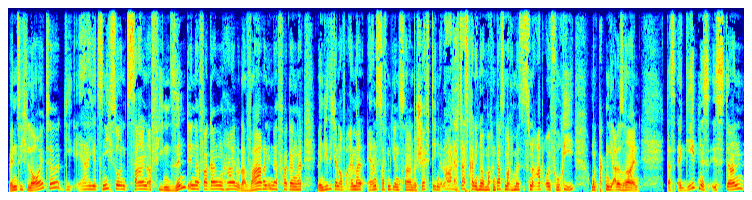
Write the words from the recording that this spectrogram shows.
wenn sich Leute, die eher jetzt nicht so in Zahlenaffin sind in der Vergangenheit oder waren in der Vergangenheit, wenn die sich dann auf einmal ernsthaft mit ihren Zahlen beschäftigen, oh, das, das kann ich noch machen, das mache ich mal, das ist so eine Art Euphorie und dann packen die alles rein. Das Ergebnis ist dann,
